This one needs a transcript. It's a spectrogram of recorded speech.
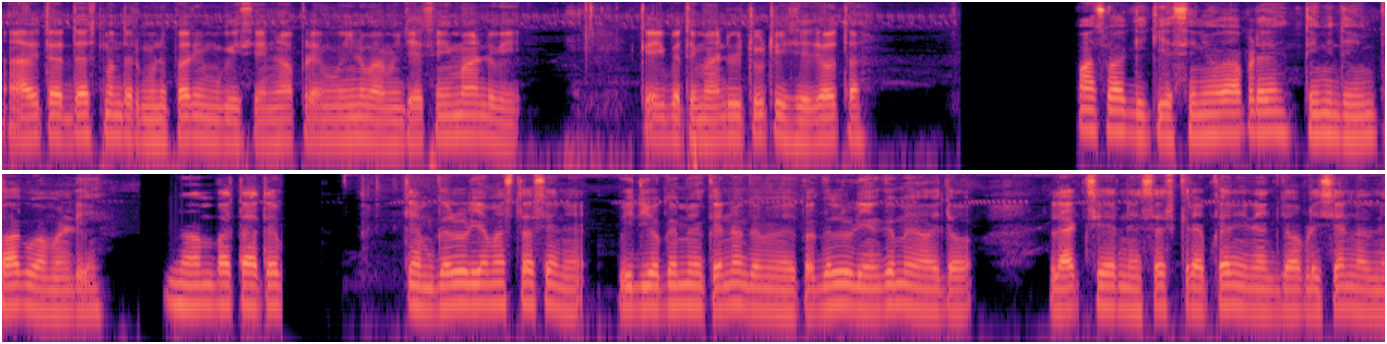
આવી તો દસ પંદર ગુણ ભરી મૂકી છે અને આપણે વીણવા માંડીએ છીએ માંડવી કઈ બધી માંડવી તૂટી છે જોતા. પાંચ વાગી ગયા છે ને હવે આપણે ધીમે ધીમે ભાગવા માંડી. નામ બતા તે કેમ ગલુડિયા મસ્ત હશે ને, વીડિયો ગમે કે ન ગમે હોય, પણ ગલુડિયા ગમે હોય તો લાઈક શેર ને સબસ્ક્રાઈબ કરી નાખજો આપણી ચેનલને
